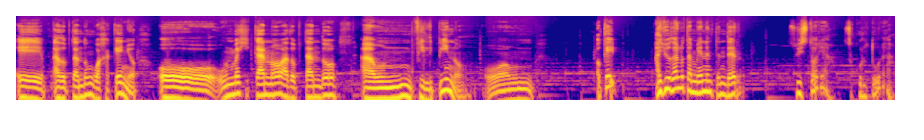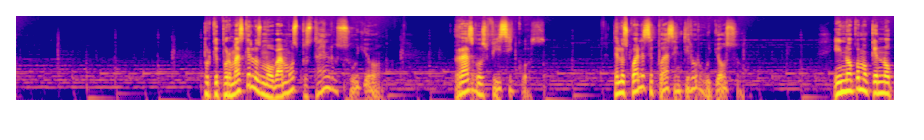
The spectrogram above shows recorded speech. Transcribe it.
eh, adoptando un oaxaqueño o un mexicano adoptando a un filipino o a un... Ok, ayúdalo también a entender su historia, su cultura. Porque por más que los movamos, pues traen lo suyo. Rasgos físicos. De los cuales se pueda sentir orgulloso. Y no como que no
